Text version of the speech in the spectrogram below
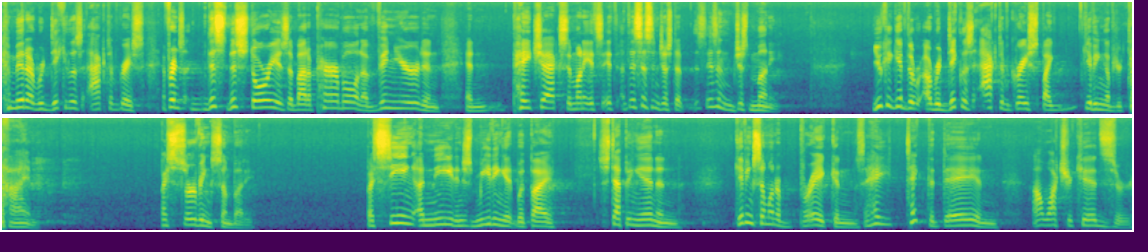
commit a ridiculous act of grace? And friends, this, this story is about a parable and a vineyard and, and paychecks and money. It's, it, this, isn't just a, this isn't just money. You could give the, a ridiculous act of grace by giving of your time, by serving somebody, by seeing a need and just meeting it with by stepping in and giving someone a break and say, hey, take the day and I'll watch your kids or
